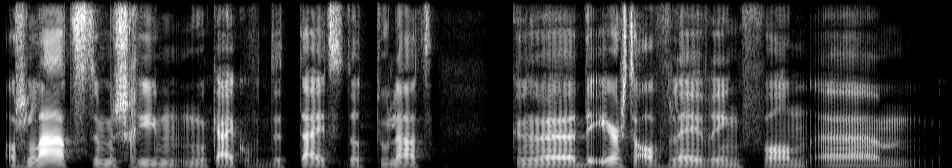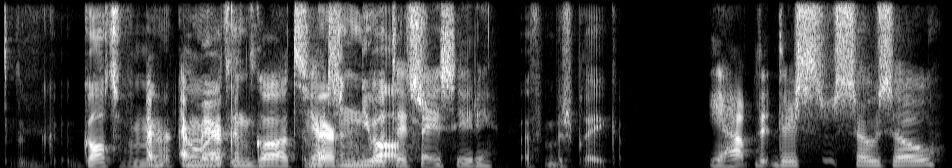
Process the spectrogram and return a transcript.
als laatste misschien... Moeten we kijken of de tijd dat toelaat. Kunnen we de eerste aflevering van... ehm, Gods of America, American? Gods. ja, het is een nieuwe tv-serie. even bespreken. Ja, er is sowieso...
